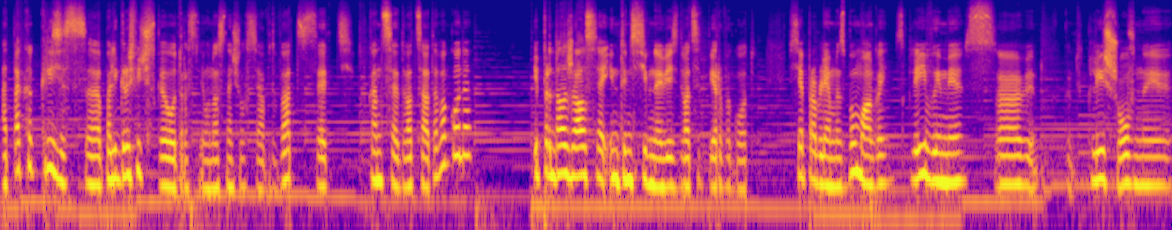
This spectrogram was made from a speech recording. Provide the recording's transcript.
А так как кризис э, полиграфической отрасли у нас начался в, 20, в конце 2020 года, и продолжался интенсивно весь 21 год. Все проблемы с бумагой, с клеевыми, с э, клейшовные,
